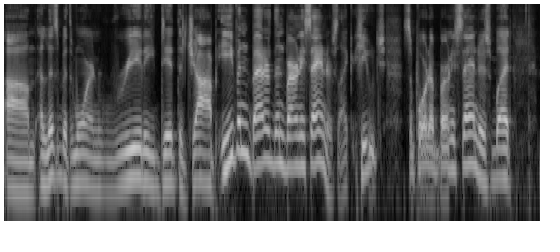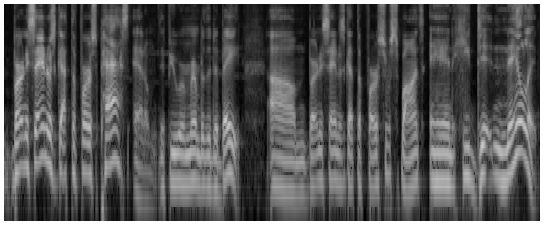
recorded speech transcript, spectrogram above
Um, Elizabeth Warren really did the job even better than Bernie Sanders. Like huge supporter of Bernie Sanders, but Bernie Sanders got the first pass at him. If you remember the debate, um, Bernie Sanders got the first response and he didn't nail it.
